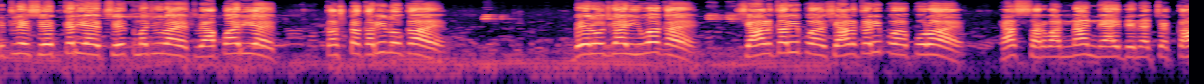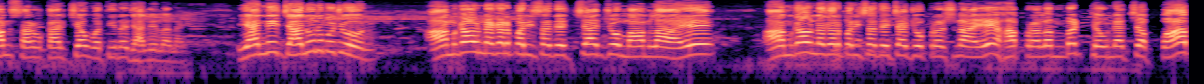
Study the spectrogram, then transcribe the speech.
इथले शेतकरी आहेत शेतमजूर आहेत व्यापारी आहेत कष्टकरी लोक आहेत बेरोजगार युवक आहे शाळकरी प शाळकरी प पोरं आहे. ह्या सर्वांना न्याय देण्याचं काम सरकारच्या वतीनं झालेलं नाही. यांनी जाणून बुजून आमगाव नगर परिषदेचा जो मामला आहे आमगाव नगर परिषदेचा जो प्रश्न आहे हा प्रलंबित ठेवण्याचं पाप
